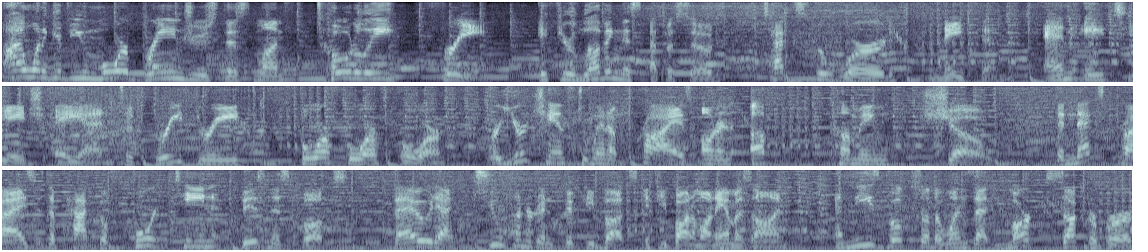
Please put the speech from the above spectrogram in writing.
I want to give you more brain juice this month, totally free. If you're loving this episode, text the word Nathan, N A T H A N, to 33444 for your chance to win a prize on an upcoming show. The next prize is a pack of 14 business books valued at 250 bucks if you bought them on Amazon. And these books are the ones that Mark Zuckerberg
